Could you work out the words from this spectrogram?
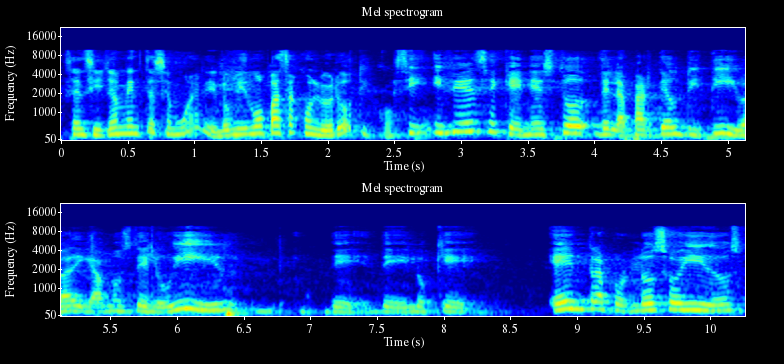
Sencillamente se muere. Lo mismo pasa con lo erótico. Sí, y fíjense que en esto de la parte auditiva, digamos, del oír, de, de lo que entra por los oídos,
